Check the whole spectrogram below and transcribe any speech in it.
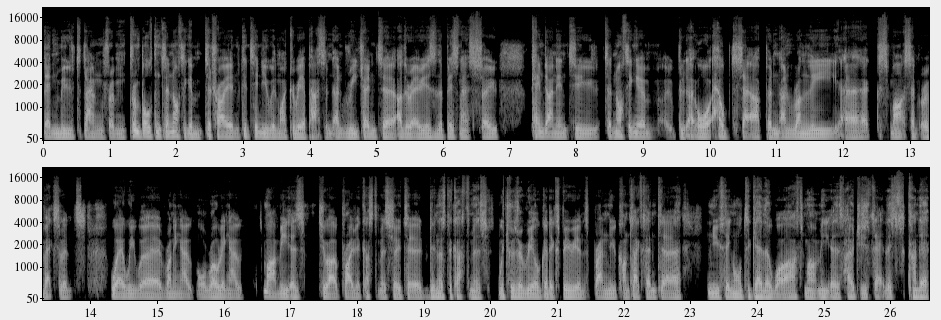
then moved down from, from Bolton to Nottingham to try and continue with my career path and, and reach into other areas of the business. So came down into to Nottingham or helped set up and, and run the uh, Smart Centre of Excellence, where we were running out or rolling out smart meters to our private customers, so to business to customers, which was a real good experience. Brand new contact centre, new thing altogether. What are smart meters? How do you set this kind of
